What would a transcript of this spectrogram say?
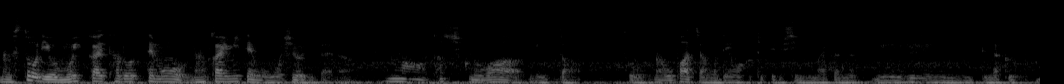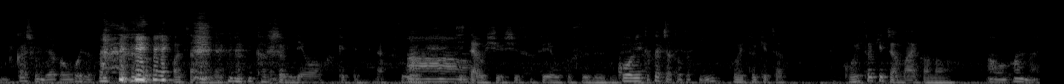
なんかストーリーをもう一回辿っても何回見ても面白いみたいまあ確かに。なのは見た。そう。なおばあちゃんが電話かけてるシーンに毎回なうんうんうんって泣く。一回しか見てないから覚えてないおばあちゃんがね各所に電話をかけてねなんかすごいあ事態を収集させようとする氷溶けちゃった時？氷溶けちゃ氷溶けちゃう前かなあ分かんない。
